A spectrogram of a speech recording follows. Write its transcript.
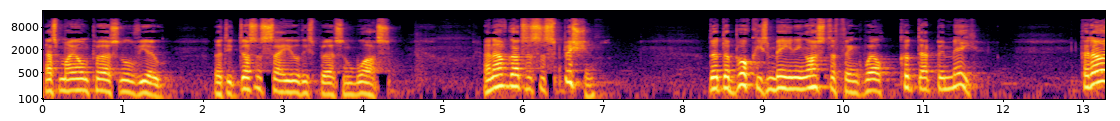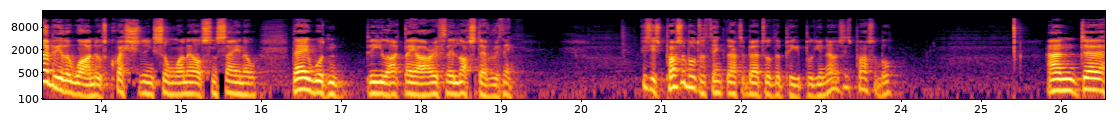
That's my own personal view, that it doesn't say who this person was. And I've got a suspicion that the book is meaning us to think, well, could that be me? Could I be the one who's questioning someone else and saying, oh, they wouldn't be like they are if they lost everything? Because it's possible to think that about other people, you know, it's possible. And uh,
